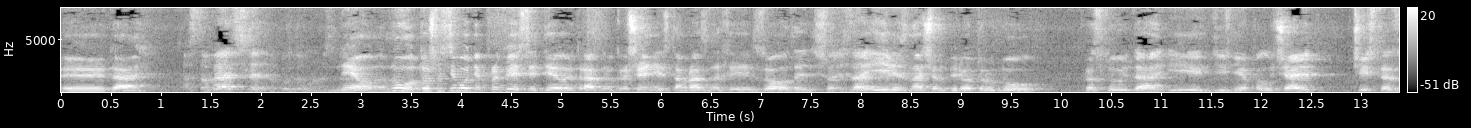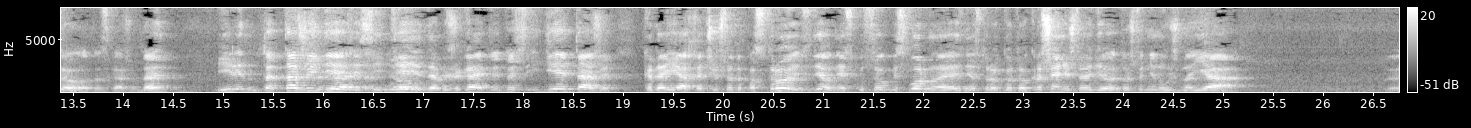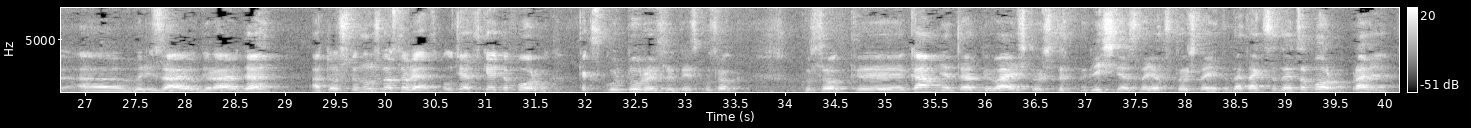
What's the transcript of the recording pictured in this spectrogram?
э, да, Оставляет след какой-то, не, он, ну, то, что сегодня профессия делают разные украшения из там разных и золота или что-то, есть, да, да. или, значит, он берет руду простую, да, и из нее получает чистое золото, скажем, да, или, ну, та, та же идея, здесь идея, да, выжигает, то есть идея та же, когда я хочу что-то построить, сделать, у меня есть кусок бесформенного, я из нее строю какое-то украшение, что я делаю? То, что не нужно, я э, вырезаю, убираю, да, а то, что нужно, оставляется. Получается какая-то форма, как, как скульптура, если ты есть кусок, кусок э, камня, ты отбиваешь то, что лишнее, остается то, что это. Да, так создается форма, правильно?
